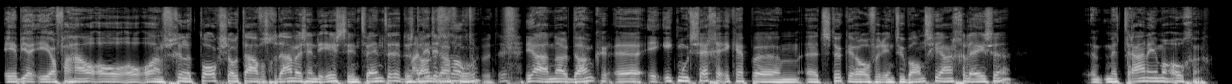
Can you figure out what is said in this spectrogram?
heb je jouw verhaal al, aan verschillende talkshowtafels gedaan? Wij zijn de eerste in Twente, dus maar dank dit is daarvoor. Het? Ja, nou dank. Uh, ik, ik, moet zeggen, ik heb um, het stuk erover in Tubantia gelezen. Uh, met tranen in mijn ogen.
